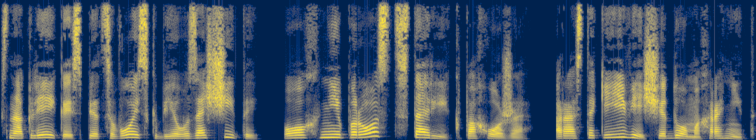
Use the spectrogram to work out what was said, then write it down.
С наклейкой спецвойск биозащиты. Ох, не прост старик, похоже, раз такие вещи дома хранит.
